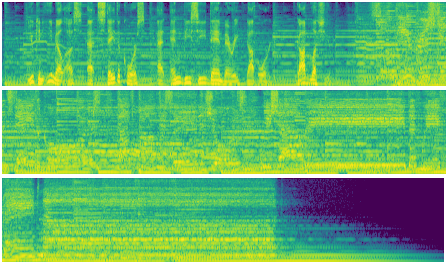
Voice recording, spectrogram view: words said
You can email us at staythecourse at nbcdanbury.org. God bless you. So, dear Christians, stay shall reap if we faint.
